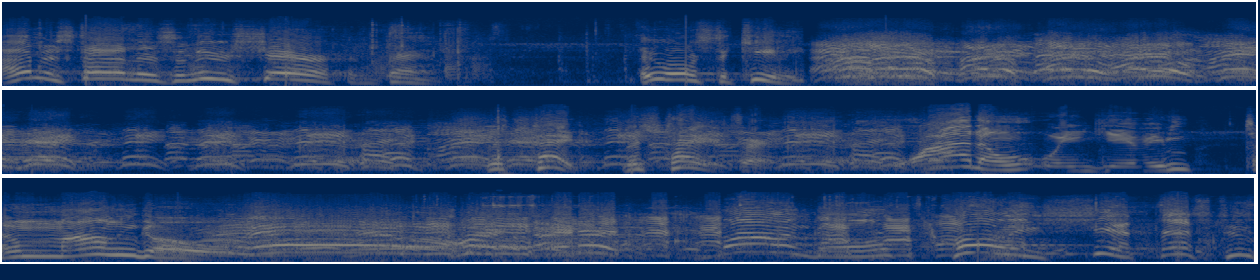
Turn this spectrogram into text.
I understand there's a new sheriff in town. Who wants to kill him? Mr. Tate, Mr. Tate, sir. Why don't we give him to Mongo? Mongo? Holy shit, that's too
